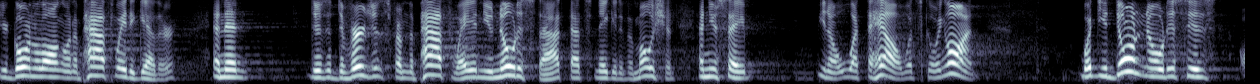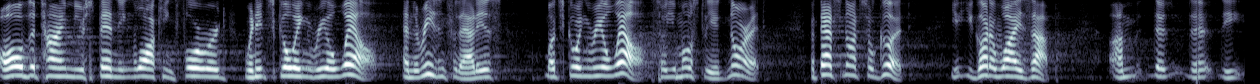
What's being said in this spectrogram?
you're going along on a pathway together, and then there's a divergence from the pathway, and you notice that. That's negative emotion. And you say, you know, what the hell? What's going on? What you don't notice is all the time you're spending walking forward when it's going real well. And the reason for that is what's going real well, so you mostly ignore it. But that's not so good. You, you got to wise up. Um, the, the, the,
